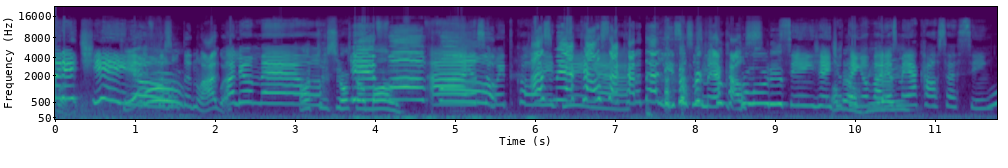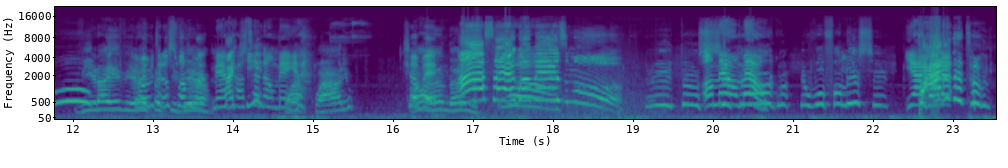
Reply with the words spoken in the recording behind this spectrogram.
Bonitinho. Que? Ele ficou soltando água. Olha o mel. Ó, Tício Rocamole. Ai, eu sou muito As coloridinha. meia calça, a cara da Alice, essas meia calça. Colorido. Sim, gente, Ô, eu Mel, tenho várias aí. meia calça assim. Vira aí, vira Eu aí vou me transformar. ver. Meia Aqui? calça não, O meia. aquário. Deixa eu ver. andando. Ah, sai água Uou. mesmo. Eita, seca Mel, Mel. água. Eu vou falecer. E agora, Para,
